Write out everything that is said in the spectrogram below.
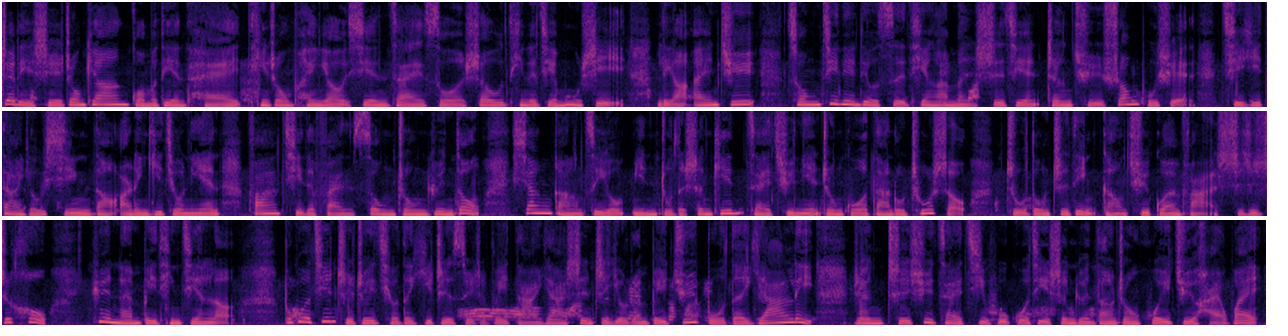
这里是中央广播电台，听众朋友现在所收听的节目是《李奥安居》。从纪念六四天安门事件、争取双普选、七一大游行，到二零一九年发起的反送中运动，香港自由民主的声音，在去年中国大陆出手主动制定港区管法实施之后，越南被听见了。不过，坚持追求的意志，随着被打压，甚至有人被拘捕的压力，仍持续在几乎国际。声援当中汇聚海外，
